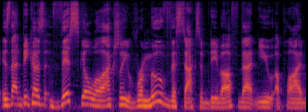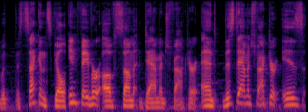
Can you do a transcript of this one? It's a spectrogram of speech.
is that because this skill will actually remove the stacks of debuff that you applied with the second skill in favor of some damage factor. And this damage factor is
